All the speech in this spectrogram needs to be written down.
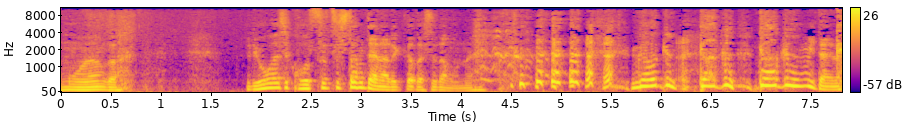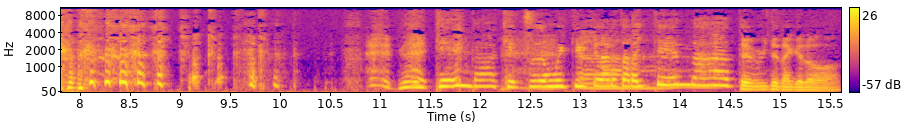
もうなんか、両足骨折したみたいな歩き方してたもんね。ガクン、ガクン、ガクンみたいな。うわ痛えんだ、ケツ思いっきり蹴られたら痛えんだって見てたけど、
